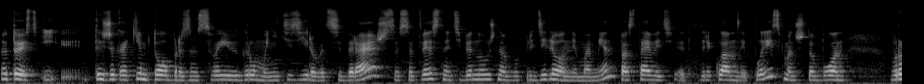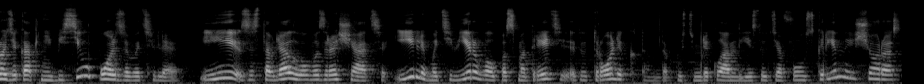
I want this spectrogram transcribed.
Ну, то есть, и, ты же каким-то образом свою игру монетизировать собираешься, соответственно, тебе нужно в определенный момент поставить этот рекламный плейсмент, чтобы он вроде как не бесил пользователя и заставлял его возвращаться, или мотивировал посмотреть этот ролик, там, допустим, рекламный, если у тебя screen еще раз,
